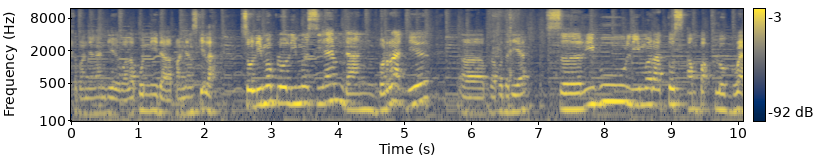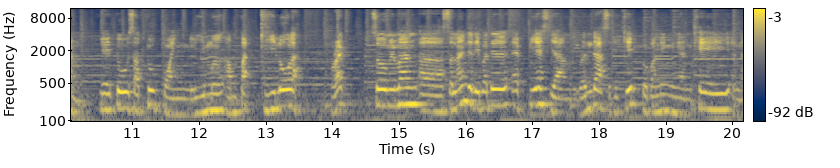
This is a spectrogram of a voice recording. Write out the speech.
kepanjangan dia walaupun ni dah panjang sikit lah. So 55 cm dan berat dia uh, berapa tadi ya? 1540 gram iaitu 1.54 kilo lah. Alright So memang uh, selain daripada FPS yang rendah sedikit berbanding dengan K6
